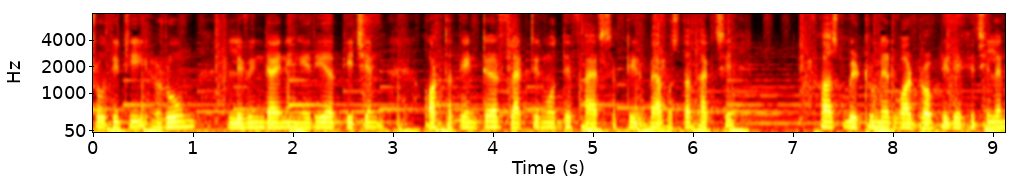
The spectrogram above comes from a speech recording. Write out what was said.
প্রতিটি room living dining area kitchen অর্থাৎ এন্টায়ার ফ্ল্যাটটির মধ্যে ফায়ার সেফটির ব্যবস্থা থাকছে। ফার্স্ট বেডরুমের ওয়ার্ড্রপটি দেখেছিলেন।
